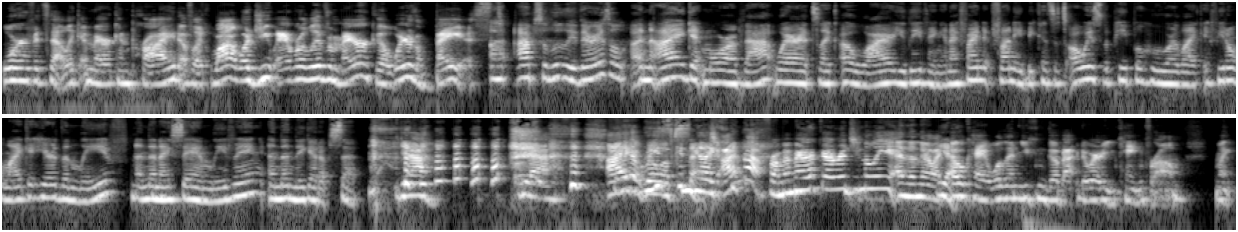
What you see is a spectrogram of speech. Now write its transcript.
or if it's that like american pride of like why would you ever live america we're the best Uh, absolutely. There is a, and I get more of that where it's like, oh, why are you leaving? And I find it funny because it's always the people who are like, if you don't like it here, then leave. And then I say I'm leaving, and then they get upset. Yeah. Yeah. I at least can be like, I'm not from America originally, and then they're like, Yeah. okay, well then you can go back to where you came from. I'm like,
